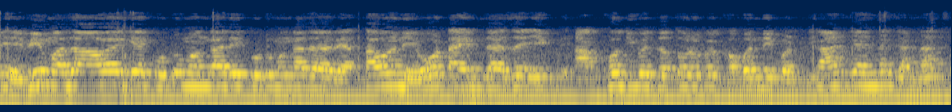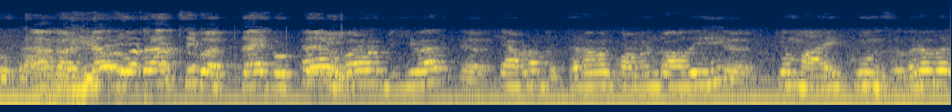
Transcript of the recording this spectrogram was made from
એવી મજા આવે કે કુટુંબ અંગાથી કુટુંબ અંગાથી રહેતા હોય ને એવો ટાઈમ જાય છે એક આખો દિવસ જતો રહ્યો કોઈ ખબર નહીં પડતી. કારણ કે અંદર ઘરના છોકરા ઘરના છોકરા થી બધા ટોટલી બીજી વાત. કે આપડા બધાના કોમેન્ટો આવી. કે મારી કોણ છે બરાબર?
